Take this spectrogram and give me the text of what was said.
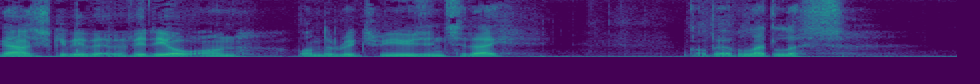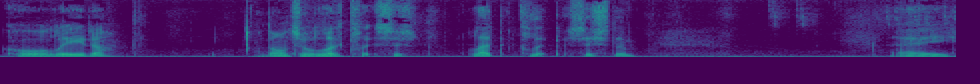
Guys, just give you a bit of a video on one of the rigs we're using today. Got a bit of leadless core leader onto a lead clip, lead clip system. A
